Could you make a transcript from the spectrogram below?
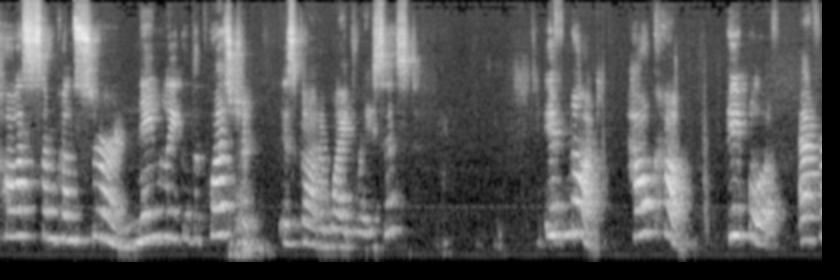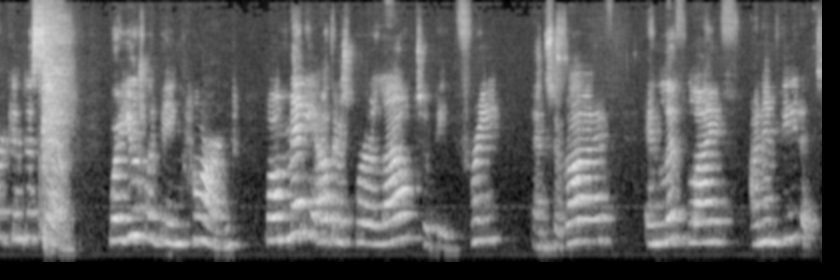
caused some concern, namely the question, is God a white racist? If not, how come people of African descent were usually being harmed while many others were allowed to be free and survive and live life unimpeded?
